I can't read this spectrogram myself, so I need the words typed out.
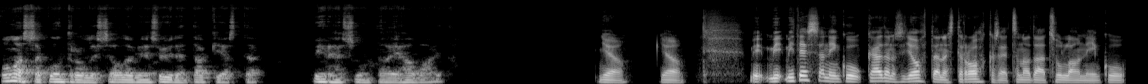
omassa kontrollissa olevien syiden takia sitä virhesuuntaa ei havaita. Joo, joo. M- miten sä niin kuin, käytännössä johtajana sitten rohkaiset, sanotaan, että sulla on niin kuin,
